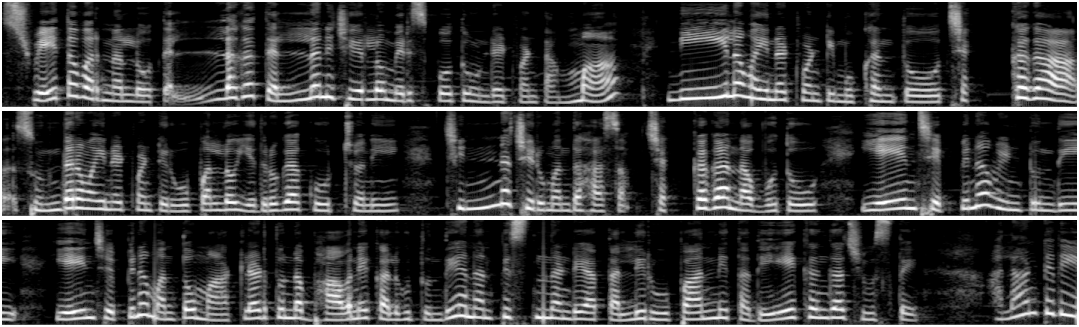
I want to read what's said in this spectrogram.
శ్వేతవర్ణంలో తెల్లగా తెల్లని చీరలో మెరిసిపోతూ ఉండేటువంటి అమ్మ నీలమైనటువంటి ముఖంతో చక్కగా సుందరమైనటువంటి రూపంలో ఎదురుగా కూర్చొని చిన్న చిరుమందహాసం చక్కగా నవ్వుతూ ఏం చెప్పినా వింటుంది ఏం చెప్పినా మనతో మాట్లాడుతున్న భావనే కలుగుతుంది అని అనిపిస్తుందండి ఆ తల్లి రూపాన్ని తదేకంగా చూస్తే. అలాంటిది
